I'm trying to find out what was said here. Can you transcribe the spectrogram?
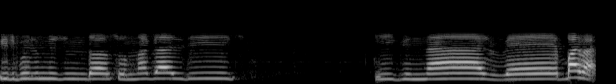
Bir bölümümüzün daha sonuna geldik. İyi günler ve bay bay.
